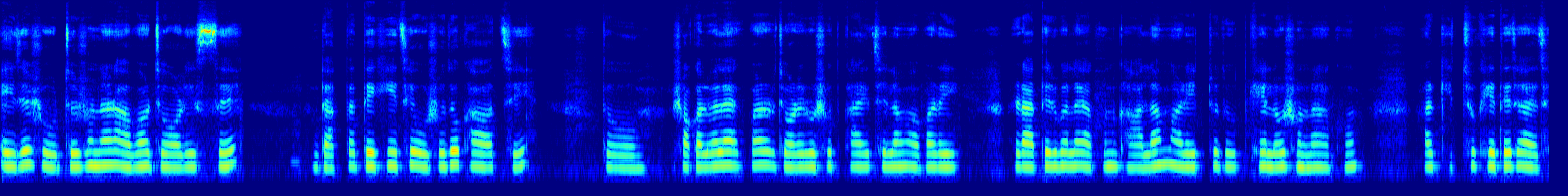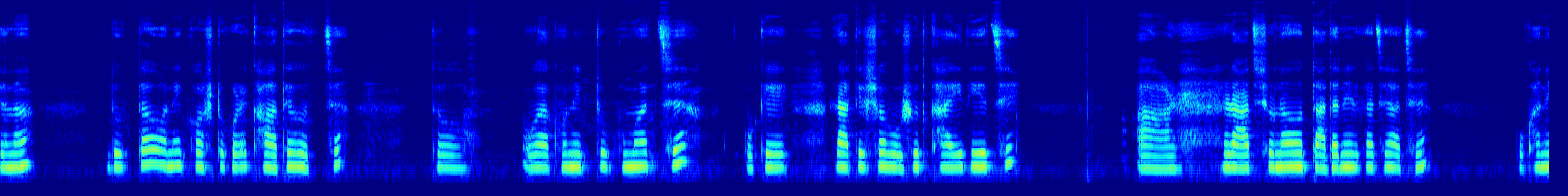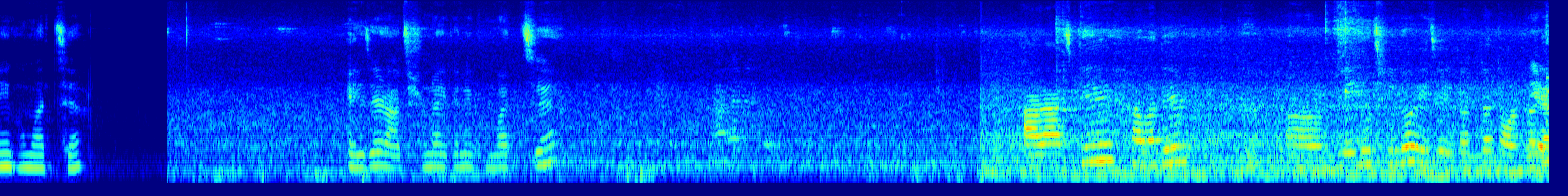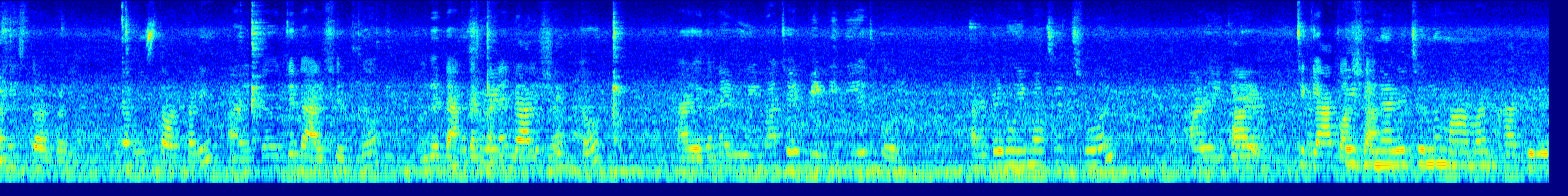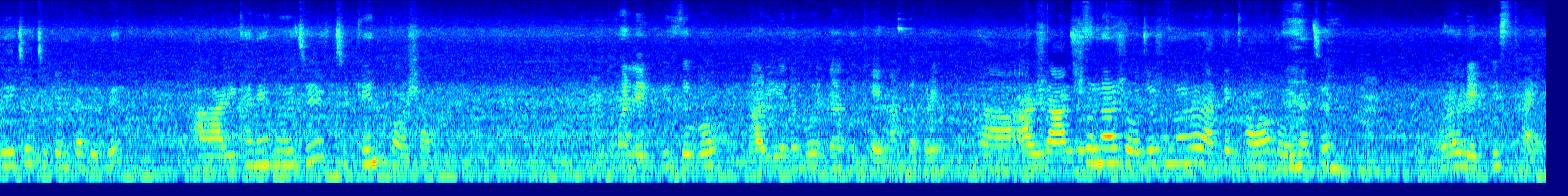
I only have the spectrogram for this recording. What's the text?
এই যে সূর্য সোনার আবার জ্বর এসছে, ডাক্তার দেখিয়েছি, ওষুধও খাওয়াচ্ছি। তো সকালবেলা একবার জ্বরের ওষুধ খাইয়েছিলাম, আবার এই রাতের বেলা এখন খাওয়ালাম আর একটু দুধ খেলো সোনা এখন। আর কিচ্ছু খেতে চাইছে না। দুধটাও অনেক কষ্ট করে খাওয়াতে হচ্ছে। তো ও এখন একটু ঘুমাচ্ছে। ওকে রাতের সব ওষুধ খাইয়ে দিয়েছি। আর রাত সোনা ওর দাদানের কাছে আছে। ওখানেই ঘুমাচ্ছে। এই যে রাত সোনা এখানে ঘুমাচ্ছে। আর আজকে আমাদের মেনু ছিল এই যে এটা একটা তরকারি। নিরামিষ তরকারি। নিরামিষ তরকারি। আর এটা হচ্ছে ডাল সেদ্ধ। ওদের ডাক্তারখানায় ডাল সেদ্ধ। আর এখানে রুই মাছের পেটি দিয়ে ঝোল। আর এটা রুই মাছের ঝোল। আর এই আর চিকেন রাতে কষা ডিনারের জন্য মা আমার ভাত বেড়ে দিয়েছে চিকেনটা দেবে। আর এখানে হয়েছে চিকেন কষা। তোমার লেগ পিস দেবো আর ইয়ে দেবো এটা আমি খেলাম তারপরে আর রাত সোনার সৌর্য সোনারও রাতে খাওয়া হয়ে গেছে। ওরাও লেগ পিস খায়।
